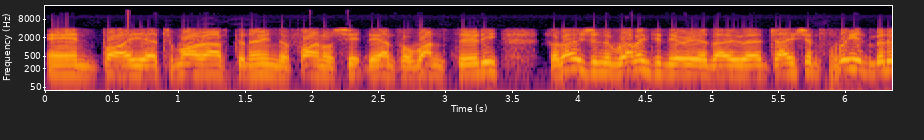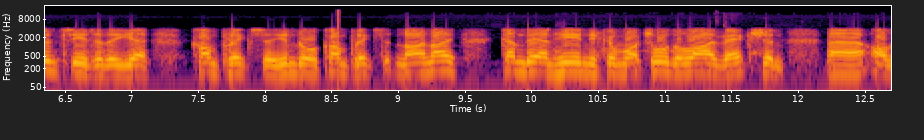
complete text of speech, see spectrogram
And by uh, tomorrow afternoon, the final set down for 1.30. For those in the Wellington area, though, uh, Jason, free admittance here to the uh, complex, the indoor complex at Naenae. Come down here and you can watch all the live action uh, of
